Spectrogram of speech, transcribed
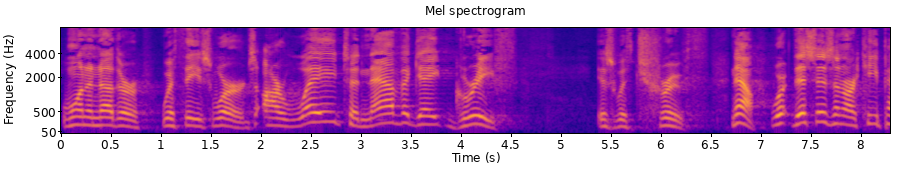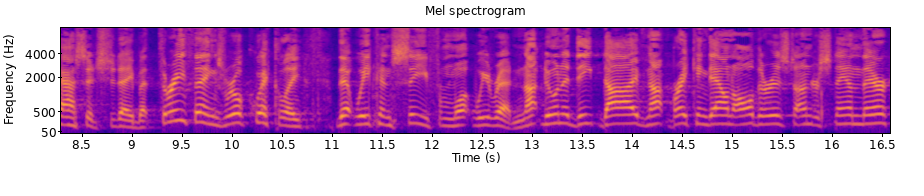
one another with these words. Our way to navigate grief is with truth. Now, this isn't our key passage today, but three things real quickly that we can see from what we read. Not doing a deep dive, not breaking down all there is to understand there,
